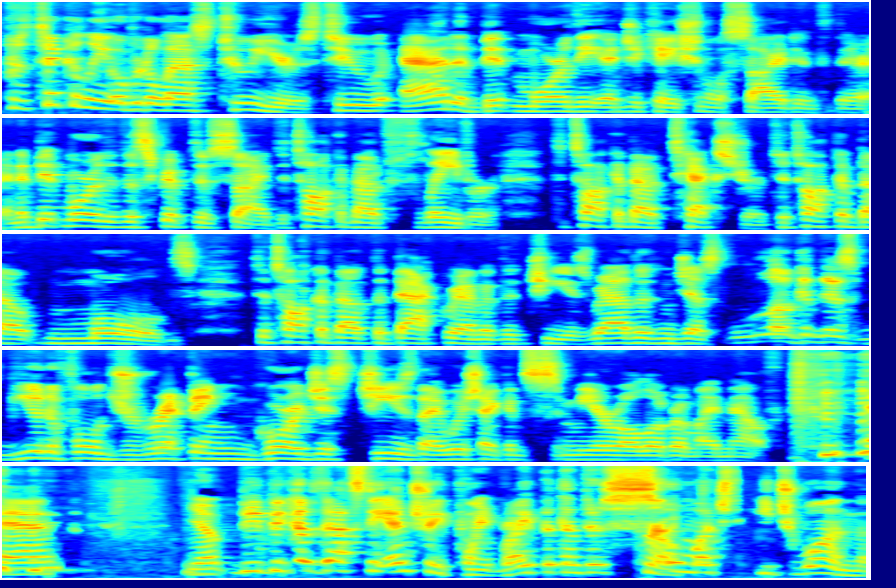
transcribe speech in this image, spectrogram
particularly over the last two years, to add a bit more of the educational side into there, and a bit more of the descriptive side, to talk about flavor, to talk about texture, to talk about molds, to talk about the background of the cheese, rather than just look at this beautiful, dripping, gorgeous cheese that I wish I could smear all over my mouth. and Yep. Because that's the entry point, right? But then there's Correct. so much to each one.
